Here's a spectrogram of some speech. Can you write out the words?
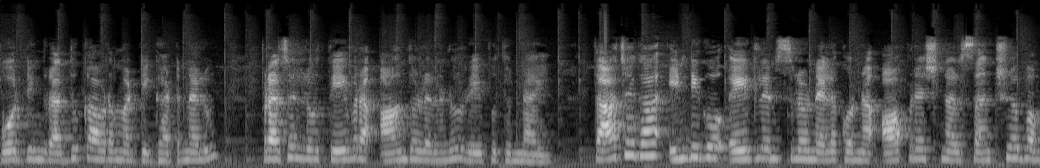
బోర్డింగ్ రద్దు కావడం వంటి ఘటనలు ప్రజల్లో తీవ్ర ఆందోళనను రేపుతున్నాయి. తాజాగా ఇండిగో ఎయిర్లైన్స్లో నెలకొన్న ఆపరేషనల్ సంక్షోభం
